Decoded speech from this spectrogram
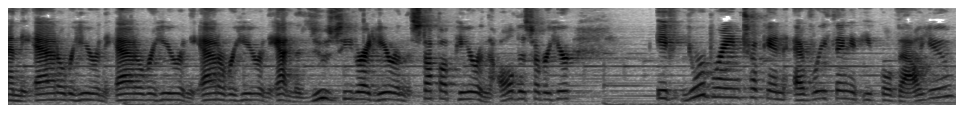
and the ad over here and the ad over here and the ad over here and the ad and the news feed right here and the stuff up here and the, all this over here? If your brain took in everything at equal value,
